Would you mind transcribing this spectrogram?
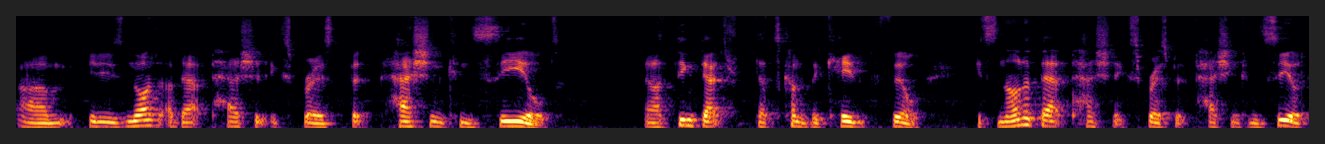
um, it is not about passion expressed, but passion concealed. And I think that's that's kind of the key to the film. It's not about passion expressed, but passion concealed.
